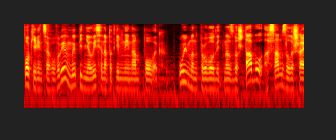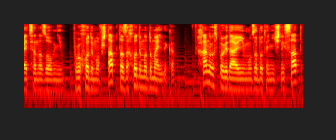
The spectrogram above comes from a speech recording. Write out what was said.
Поки він це говорив, ми піднялися на потрібний нам поверх. Ульман проводить нас до штабу, а сам залишається назовні. Проходимо в штаб та заходимо до мельника. Хан розповідає йому за ботанічний сад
